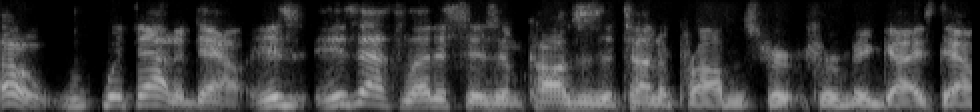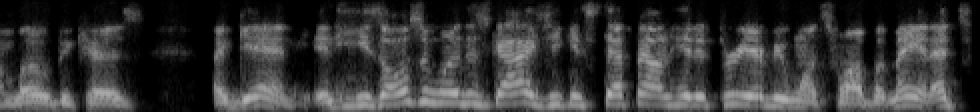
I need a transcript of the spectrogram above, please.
Oh, without a doubt. His his athleticism causes a ton of problems for, for big guys down low because again, and he's also one of those guys he can step out and hit a three every once in a while. But man, that's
